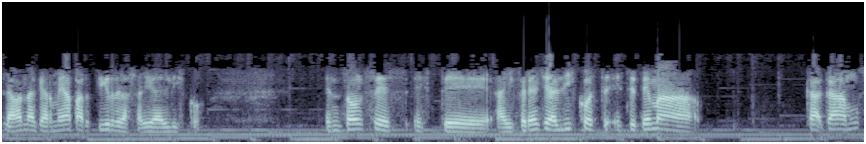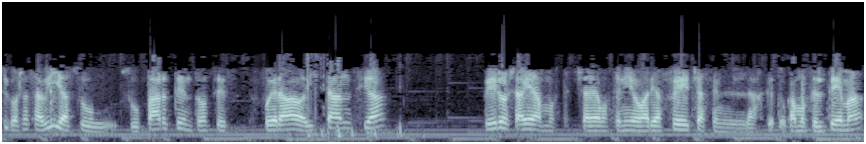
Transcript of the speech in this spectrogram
la banda que armé a partir de la salida del disco. Entonces, este, a diferencia del disco, este, este tema, cada músico ya sabía su, su parte, entonces fue grabado a distancia, pero ya habíamos, ya habíamos tenido varias fechas en las que tocamos el tema.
